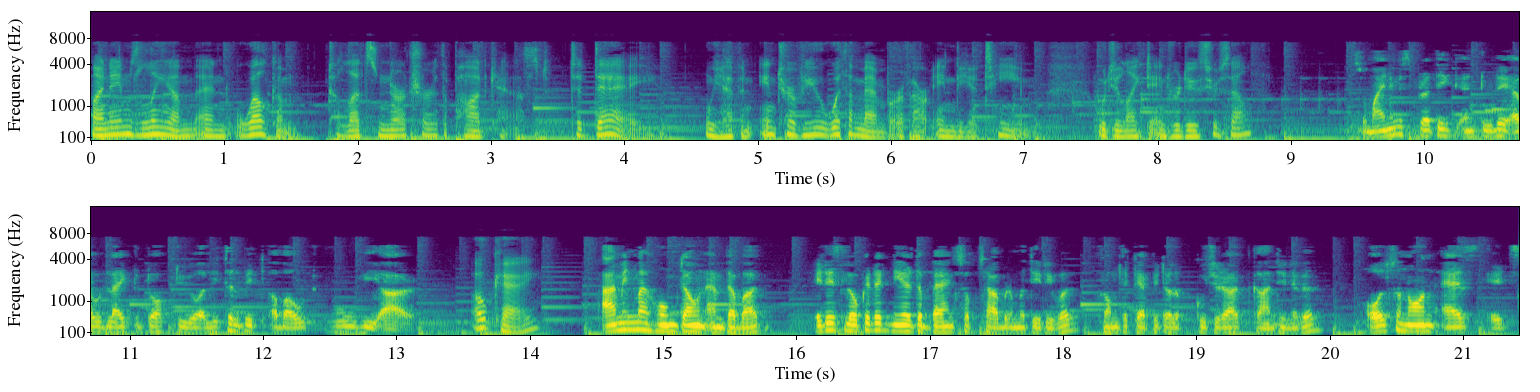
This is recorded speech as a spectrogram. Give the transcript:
My name's Liam, and welcome to Let's Nurture the podcast. Today, we have an interview with a member of our India team. Would you like to introduce yourself? So, my name is Pratik, and today I would like to talk to you a little bit about who we are. Okay. I'm in my hometown Ahmedabad. It is located near the banks of Sabarmati River from the capital of Gujarat, Gandhinagar, also known as its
